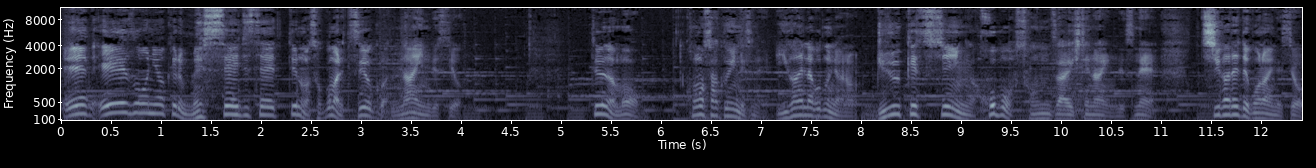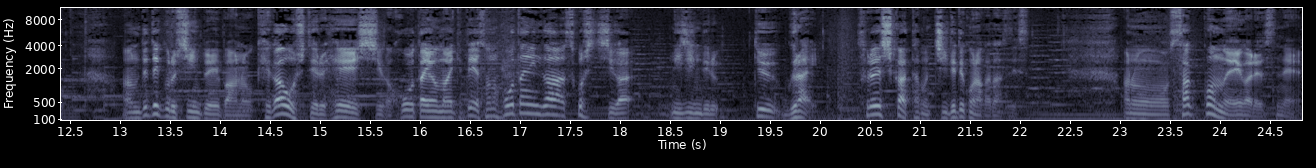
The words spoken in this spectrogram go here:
映像におけるメッセージ性っていうのはそこまで強くはないんですよ。っていうのも、この作品ですね、意外なことにあの、流血シーンがほぼ存在してないんですね。血が出てこないんですよ。あの、出てくるシーンといえば、あの、怪我をしてる兵士が包帯を巻いてて、その包帯が少し血が滲んでるっていうぐらいそれしか多分血出てこなかったはずです。あのー、昨今の映画ですね、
